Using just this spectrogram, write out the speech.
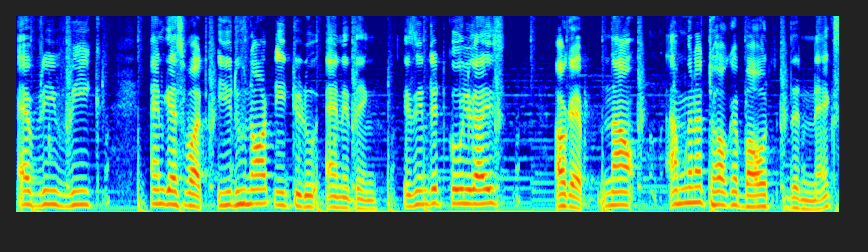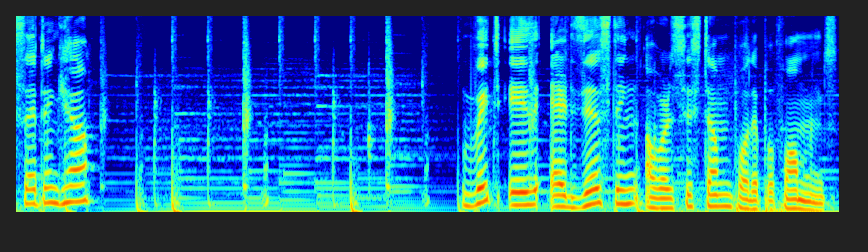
every week. And guess what? You do not need to do anything. Isn't it cool guys? Okay now I'm gonna talk about the next setting here which is adjusting our system for the performance.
